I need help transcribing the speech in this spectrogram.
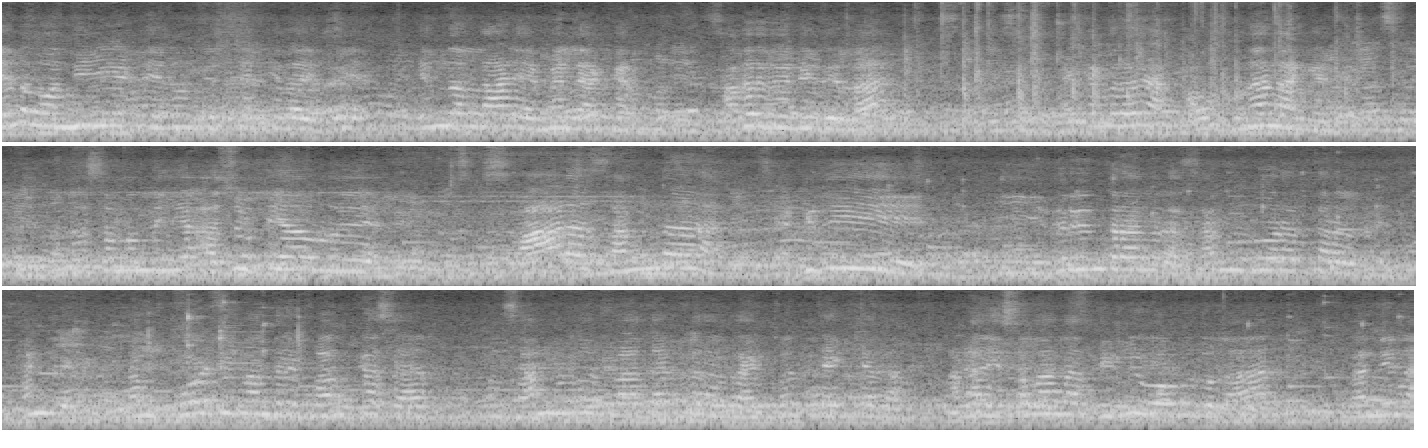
ಏನೋ ಒಂದು ನೀಟ್ ಮಿಸ್ಟೇಕ್ ಹಿಂದಲ್ಲಿ ನಾಳೆ ಎಂ ಎಲ್ ಎ ಹಾಕಾರ ಅದ್ರದ್ದು ಏನಿದಿಲ್ಲ ಯಾಕಂದ್ರೆ ಅವ್ರ ಗುಣ ನಂಗೆ ಅದ್ರ ಸಂಬಂಧ ಅವರು ಭಾಳ ಸಣ್ಣ ಅಗದಿ ಇದರಿಂದ ಅಂದ್ರೆ ಸಣ್ಣ ಅಂತಾರೆ ಇರ್ತಾರಲ್ರಿ ಹಂಗೆ ನಮ್ಮ ಕೋಟಿ ಬಂದ್ರಿ ಬಂದ್ಕ ಸರ್. ಸಣ್ಣ ಹುಡುಗರು ಮಾತಾಡ್ತಾರಲ್ರಿ ಹಂಗೆ ಬಂದು ತೆಗ್ಯದ ಅಣ್ಣ, ಈ ಸಲ ನಾನು ದಿಲ್ಲಿ ಹೋಗುದಿಲ್ಲ. ನಾನು ನಿನ್ನ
